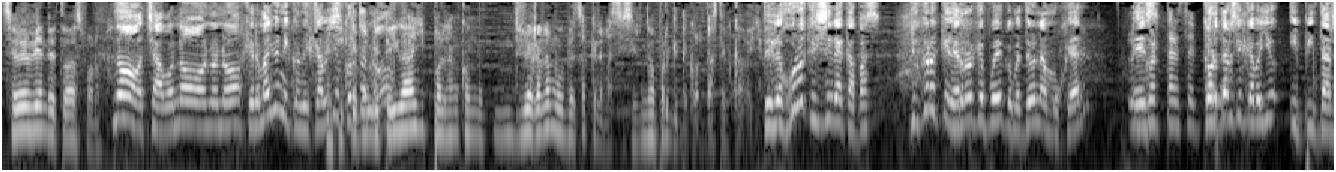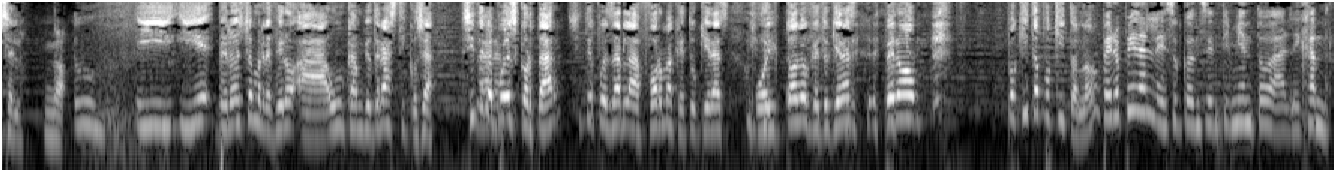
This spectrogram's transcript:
Se ve bien de todas formas. No, chavo, no, no, no. Hermione con el cabello Así que corto venga, no. te diga, ay, Polanco, regálame un beso que le vas a decir no porque te cortaste el cabello. Te lo juro que sí sería capaz. Yo creo que el error que puede cometer una mujer es cortarse el pelo. cortarse el cabello y pintárselo. No. Y, y, eh, pero esto me refiero a un cambio drástico. O sea, sí te Claro. lo puedes cortar, sí te puedes dar la forma que tú quieras o el tono que tú quieras, pero poquito a poquito, ¿no? Pero pídale su consentimiento a Alejandro.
